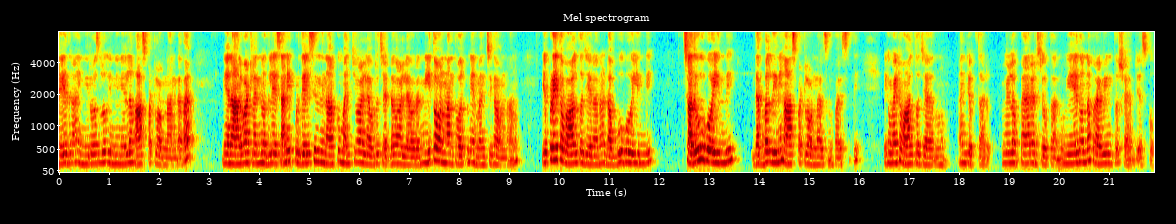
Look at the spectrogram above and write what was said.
లేదురా ఇన్ని రోజులు ఇన్ని నెలలు హాస్పిటల్లో ఉన్నాను కదా నేను అలవాట్లన్నీ వదిలేసాను ఇప్పుడు తెలిసింది నాకు మంచి వాళ్ళు ఎవరు చెడ్డ వాళ్ళు ఎవరు అని. నీతో ఉన్నంత వరకు నేను మంచిగా ఉన్నాను. ఎప్పుడైతే వాళ్ళతో చేరానో డబ్బు పోయింది చదువు పోయింది దెబ్బలు తిని హాస్పిటల్లో ఉండాల్సిన పరిస్థితి. ఇక మీట వాళ్ళతో చేరను అని చెప్తాడు. వీళ్ళ పేరెంట్స్ చెబుతారు నువ్వు ఏదున్నా ప్రవీణ్తో షేర్ చేసుకో.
